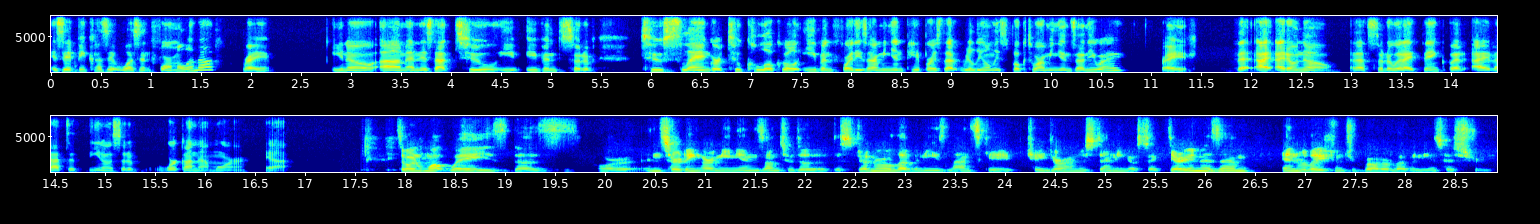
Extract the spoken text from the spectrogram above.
is it because it wasn't formal enough right you know um, and is that too e- even sort of too slang or too colloquial even for these armenian papers that really only spoke to armenians anyway right? That I, I don't know. That's sort of what i think but i'd have to you know sort of work on that more. Yeah. So in what ways does or inserting armenians onto the this general lebanese landscape change our understanding of sectarianism in relation to broader lebanese history?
